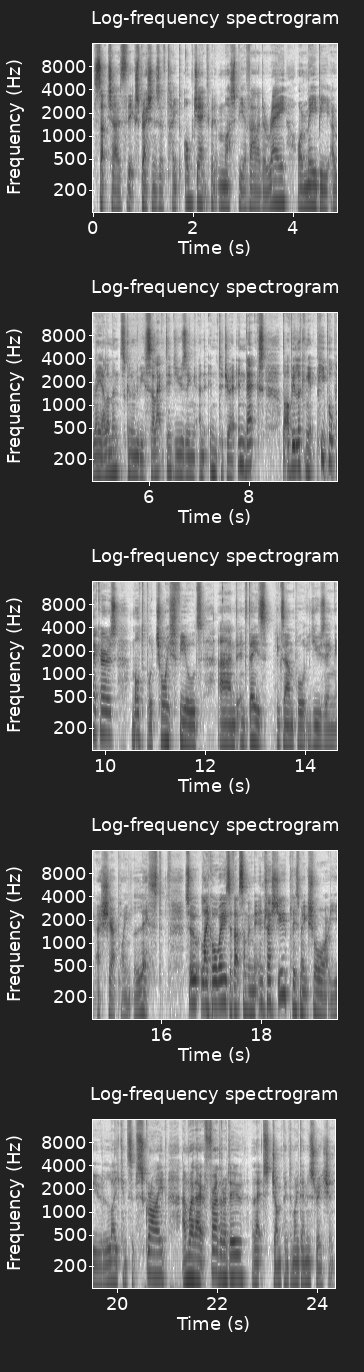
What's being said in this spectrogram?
such as the expressions of type object, but it must be a valid array, or maybe array elements can only be selected using an integer index, but I'll be looking at people pickers, multiple choice fields, and in today's example using a SharePoint list. So like always, if that's something that interests you, please make sure you like and subscribe. And without further ado, let's jump into my demonstration.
